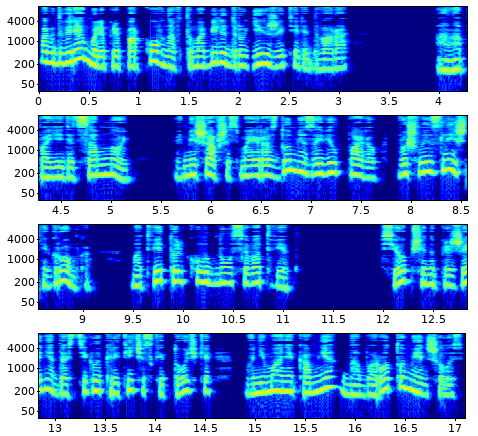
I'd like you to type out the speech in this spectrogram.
а к дверям были припаркованы автомобили других жителей двора. «Она поедет со мной», — вмешавшись в мои раздумья, заявил Павел. Вышло излишне громко. Матвей только улыбнулся в ответ. Всеобщее напряжение достигло критической точки, внимание ко мне, наоборот, уменьшилось.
